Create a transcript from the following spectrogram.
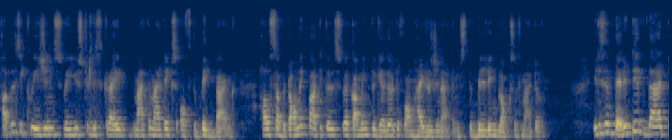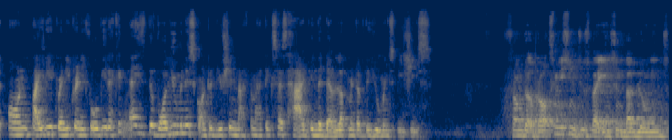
Hubble's equations were used to describe mathematics of the Big Bang, how subatomic particles were coming together to form hydrogen atoms, the building blocks of matter. It is imperative that on Pi Day 2024, we recognize the voluminous contribution mathematics has had in the development of the human species. From the approximations used by ancient Babylonians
